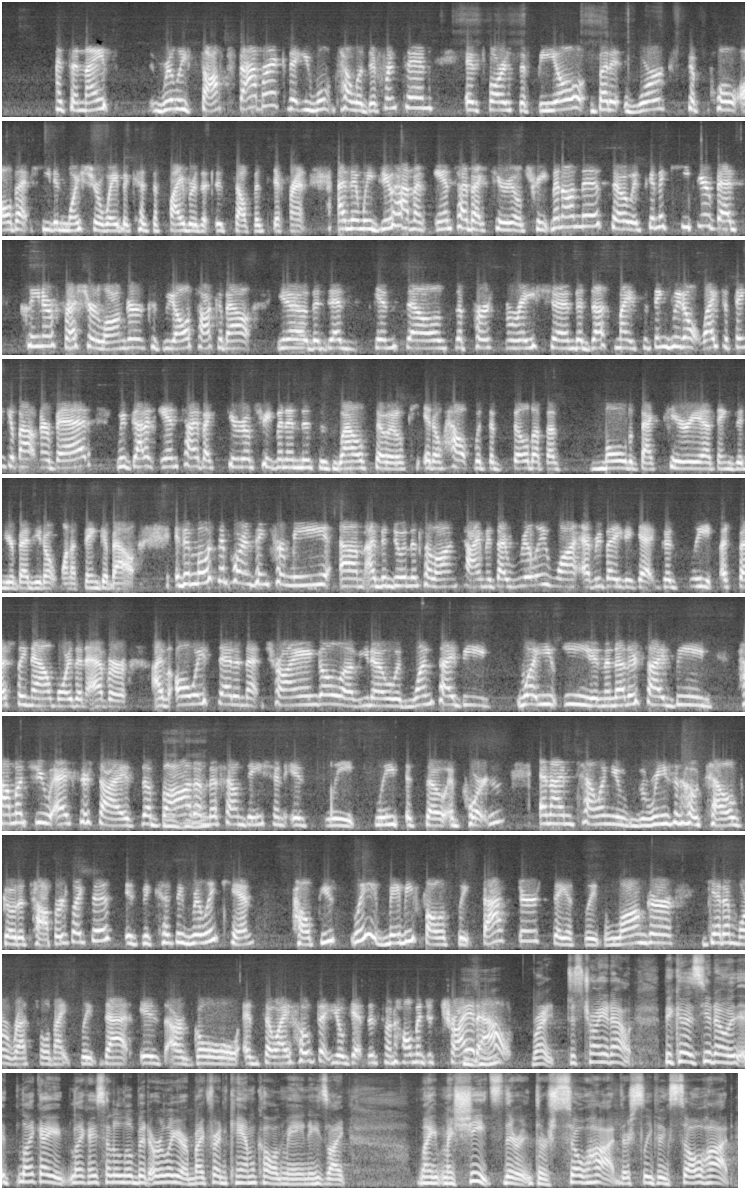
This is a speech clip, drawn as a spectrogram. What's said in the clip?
it's a nice, really soft fabric that you won't tell a difference in as far as the feel, but it works to pull all that heat and moisture away because the fiber that itself is different. And then we do have an antibacterial treatment on this. So it's going to keep your bed cleaner, fresher, longer because we all talk about, you know, the dead skin cells, the perspiration, the dust mites, the things we don't like to think about in our bed. We've got an antibacterial treatment in this as well, so it'll it'll help with the buildup of mold, bacteria, things in your bed you don't want to think about. And the most important thing for me, um, I've been doing this a long time, is I really want everybody to get good sleep, especially now more than ever. I've always said in that triangle of, you know, with one side being what you eat and another side being how much you exercise. The bottom, mm-hmm. the foundation is sleep. Sleep is so important. And I'm telling you, the reason hotels go to toppers like this is because they really can help you sleep. Maybe fall asleep faster, stay asleep longer, get a more restful night's sleep. That is our goal. And so I hope that you'll get this one home and just try mm-hmm. it out. Right, just try it out. Because, you know, it, like I like I said a little bit earlier, my friend Cam called me and he's like, my, my sheets, they're, they're so hot. They're sleeping so hot.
